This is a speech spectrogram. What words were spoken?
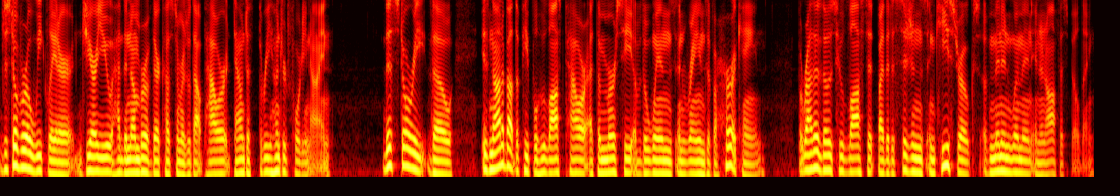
Just over a week later, GRU had the number of their customers without power down to 349. This story, though, is not about the people who lost power at the mercy of the winds and rains of a hurricane, but rather those who lost it by the decisions and keystrokes of men and women in an office building.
